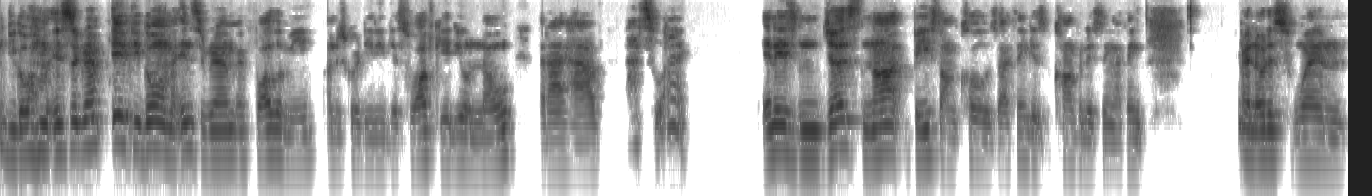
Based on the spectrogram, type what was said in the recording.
if you go on my Instagram, if you go on my Instagram and follow me underscore DD the Suave Kid, you'll know that I have that swag. And it's just not based on clothes. I think it's confidence thing. I think I notice when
